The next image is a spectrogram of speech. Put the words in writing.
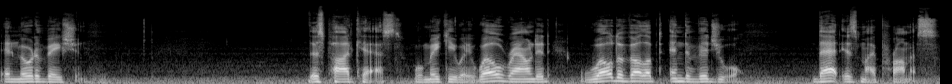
and motivation. This podcast will make you a well rounded, well developed individual. That is my promise.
